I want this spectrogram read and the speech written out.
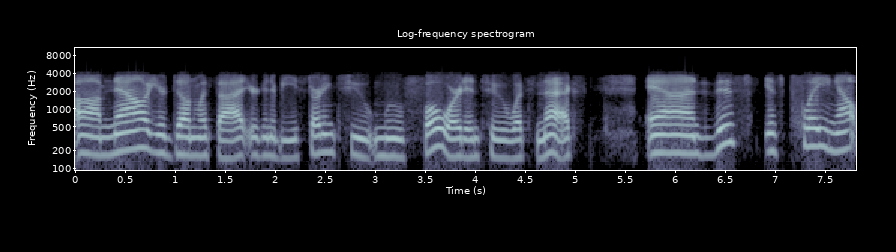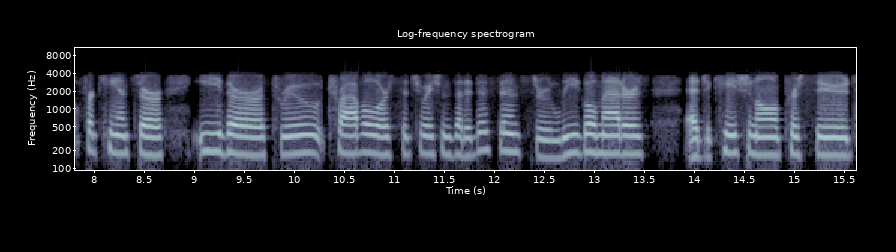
Um, now you're done with that. You're going to be starting to move forward into what's next. And this is playing out for cancer either through travel or situations at a distance, through legal matters, educational pursuits,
